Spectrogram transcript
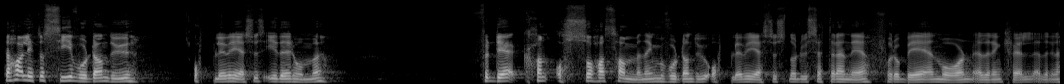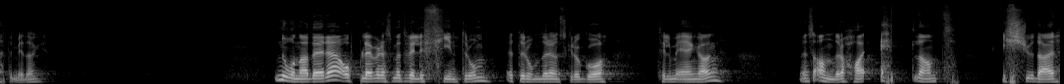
Det har litt å si hvordan du opplever Jesus i det rommet. For det kan også ha sammenheng med hvordan du opplever Jesus når du setter deg ned for å be en morgen eller en kveld eller en ettermiddag. Noen av dere opplever det som et veldig fint rom, et rom dere ønsker å gå til med en gang. Mens andre har et eller annet issue der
